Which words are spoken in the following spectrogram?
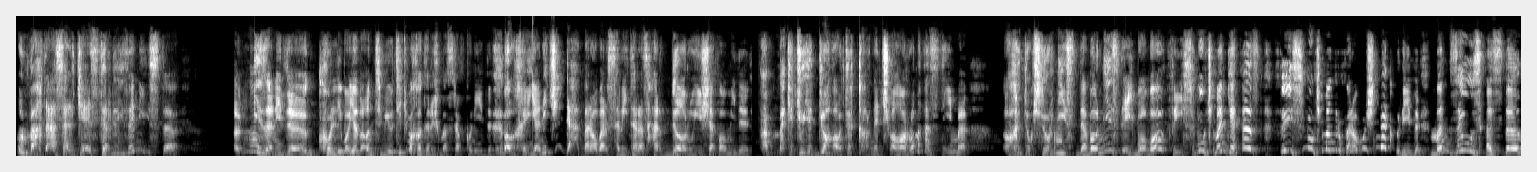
اون وقت اصل که استرلیزه نیست. می‌زنید کلی باید آنتیبیوتیک به خاطرش مصرف کنید. آخه یعنی چی؟ ده برابر سریعتر از هر دارویی شفا میده. مگه توی دهات قرن چهارم هستیم. آخه دکتر نیست دبا نیست. ای بابا فیسبوک من که هست. فیسبوک من رو فراموش نکنید. من زوز هستم.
